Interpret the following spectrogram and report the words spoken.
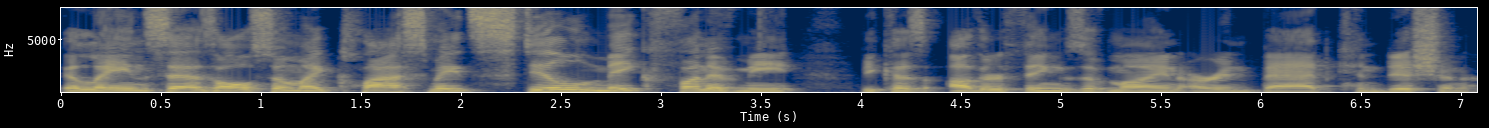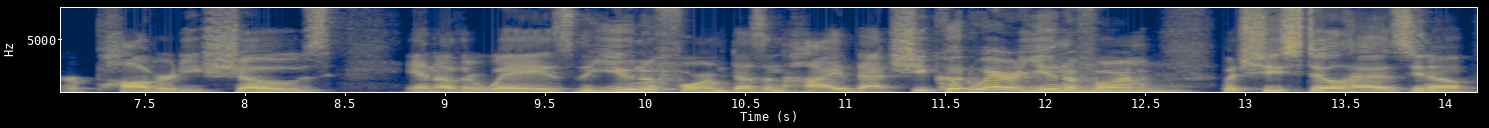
Elaine says also my classmates still make fun of me because other things of mine are in bad condition. Her poverty shows in other ways. The uniform doesn't hide that. She could wear a uniform, mm. but she still has, you know,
